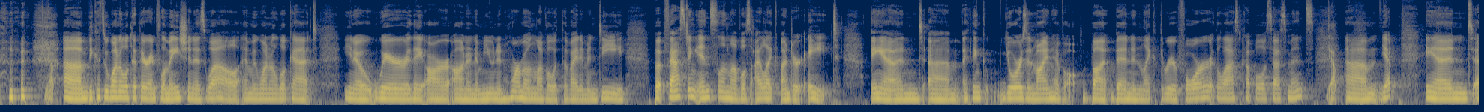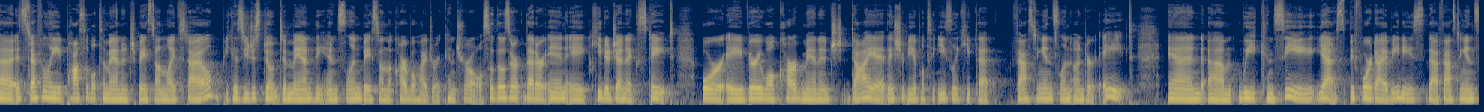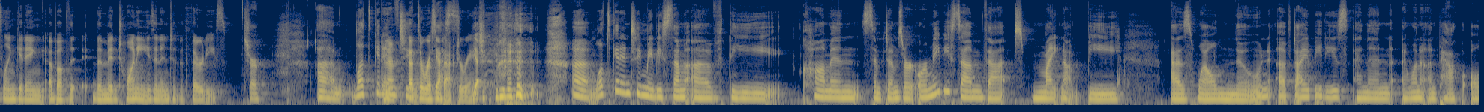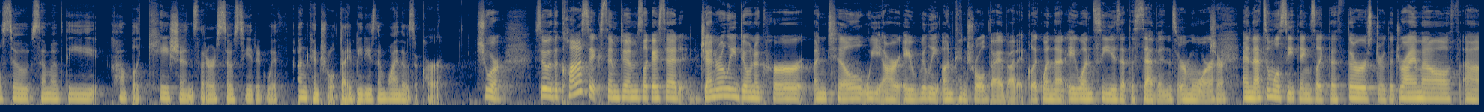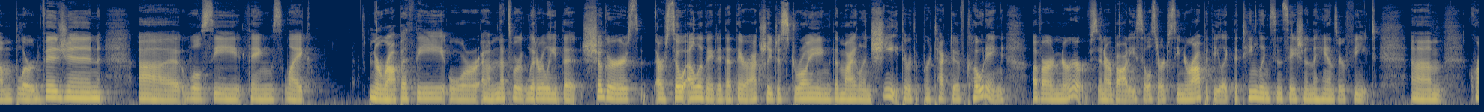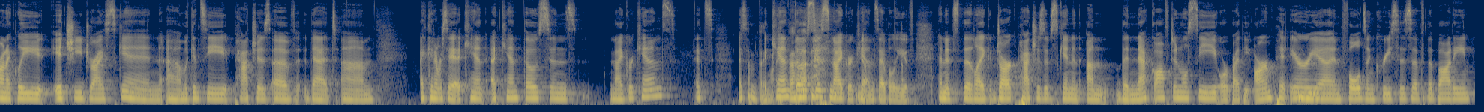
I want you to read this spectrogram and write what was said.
yep. um, because we want to look at their inflammation as well. And we want to look at, you know, where they are on an immune and hormone level with the vitamin D. But fasting insulin levels, I like under eight and um, I think yours and mine have been in like three or four the last couple assessments. Yep. Um, yep. And uh, it's definitely possible to manage based on lifestyle because you just don't demand the insulin based on the carbohydrate control. So those are that are in a ketogenic state or a very well carb managed diet, they should be able to easily keep that fasting insulin under eight and um, we can see, yes, before diabetes, that fasting insulin getting above the, the mid 20s and into the 30s. Sure. Um, let's get and into that's a risk yes, factor range. um, let's get into maybe some of the common symptoms, or or maybe some that might not be as well known of diabetes. And then I want to unpack also some of the complications that are associated with uncontrolled diabetes and why those occur. Sure. So the classic symptoms, like I said, generally don't occur until we are a really uncontrolled diabetic, like when that A1C is at the sevens or more. Sure. And that's when we'll see things like the thirst or the dry mouth, um, blurred vision. Uh, we'll see things like neuropathy or um, that's where literally the sugars are so elevated that they're actually destroying the myelin sheath or the protective coating of our nerves in our body. So we'll start to see neuropathy like the tingling sensation in the hands or feet um, chronically itchy dry skin. Um, we can see patches of that um, i can never say it acanth- acanthosins nigricans. It's Something like acanthosis nigricans, I believe, and it's the like dark patches of skin on the neck. Often we'll see, or by the armpit area and folds and creases of the body.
